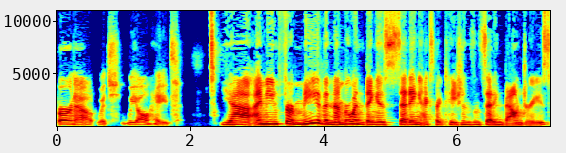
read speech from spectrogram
burnout, which we all hate? Yeah, I mean, for me, the number one thing is setting expectations and setting boundaries.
